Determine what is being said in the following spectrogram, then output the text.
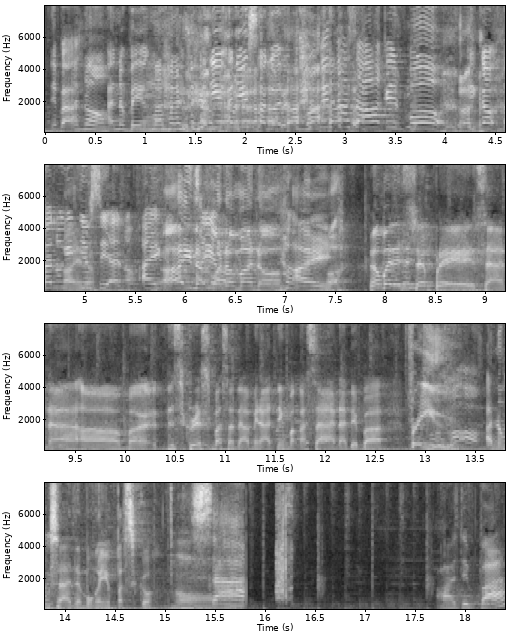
Diba? Ano? Ano ba yung... ano, yung ano yung sagot? Bakit ka sa akin po? Ikaw, tanungin Ay, niyo no. si ano. Ay, ikaw, Ay, naku sa'yo. naman, oh. Ay. No, but it's syempre, sana, um, uh, this Christmas, ang dami nating mga sana, di ba? For you, anong sana mo ngayong Pasko? Sa... O, diba?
